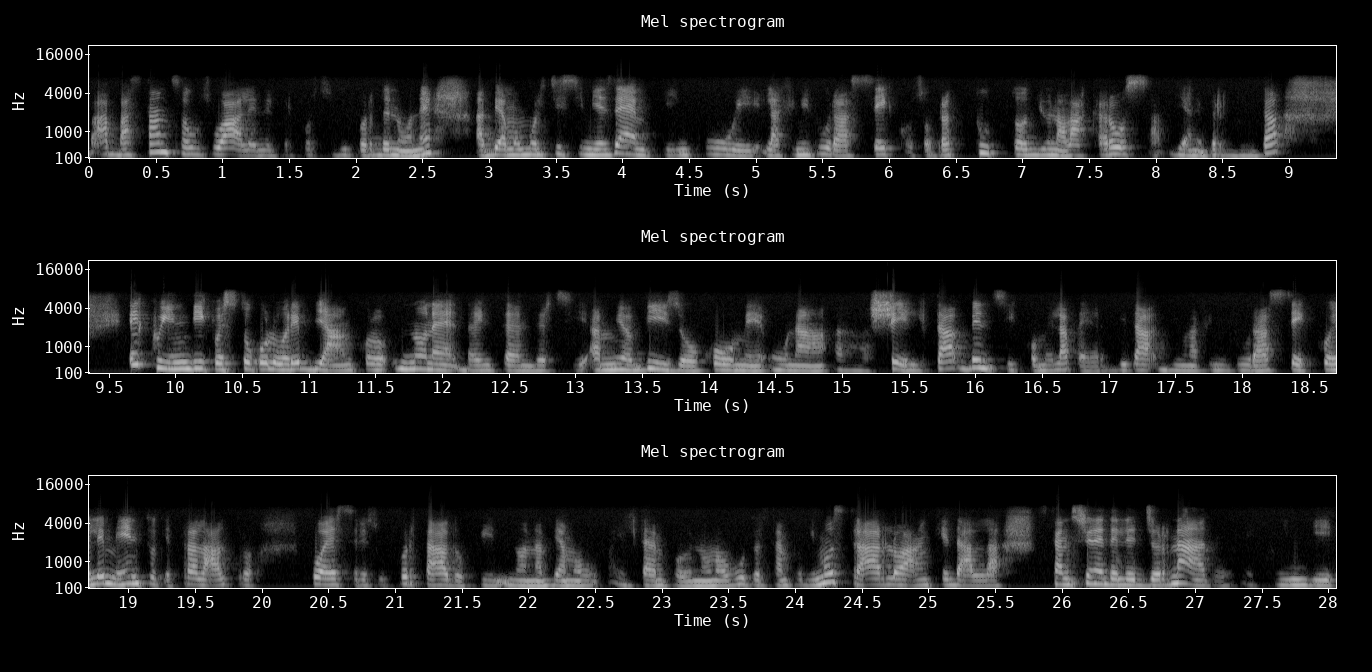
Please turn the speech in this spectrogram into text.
abbastanza usuale nel percorso di Pordenone. Abbiamo moltissimi esempi in cui la finitura a secco, soprattutto di una vacca rossa, viene perduta e quindi questo colore bianco non è da intendersi, a mio avviso, come una uh, scelta, bensì come la perdita di una finitura a secco, elemento che tra l'altro può essere supportato, qui non abbiamo il tempo, non ho avuto il tempo di mostrarlo, anche dalla scansione delle giornate. E quindi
